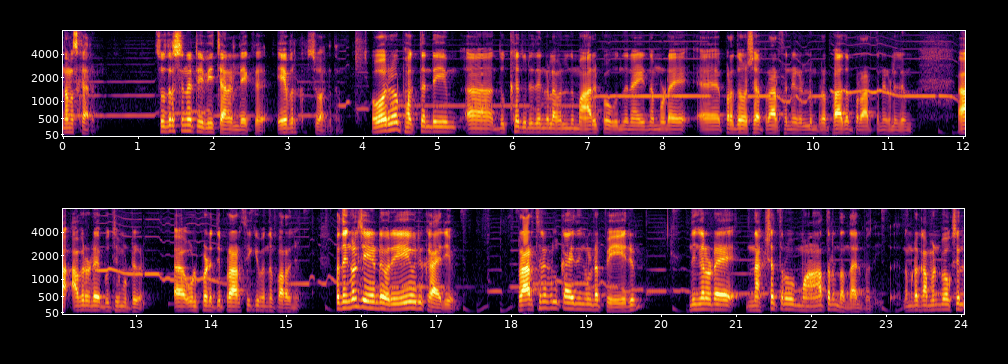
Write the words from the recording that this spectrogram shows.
നമസ്കാരം സുദർശന ടി വി ചാനലിലേക്ക് ഏവർക്കും സ്വാഗതം. ഓരോ ഭക്തന്റെയും ദുഃഖ ദുരിതങ്ങൾ അവനിൽ നിന്ന് മാറിപ്പോകുന്നതിനായി നമ്മുടെ പ്രദോഷ പ്രാർത്ഥനകളിലും പ്രഭാത പ്രാർത്ഥനകളിലും അവരുടെ ബുദ്ധിമുട്ടുകൾ ഉൾപ്പെടുത്തി പ്രാർത്ഥിക്കുമെന്ന് പറഞ്ഞു. അപ്പോൾ നിങ്ങൾ ചെയ്യേണ്ട ഒരേ ഒരു കാര്യം പ്രാർത്ഥനകൾക്കായി നിങ്ങളുടെ പേരും നിങ്ങളുടെ നക്ഷത്രവും മാത്രം തന്നാൽ മതി. നമ്മുടെ കമന്റ് ബോക്സിൽ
